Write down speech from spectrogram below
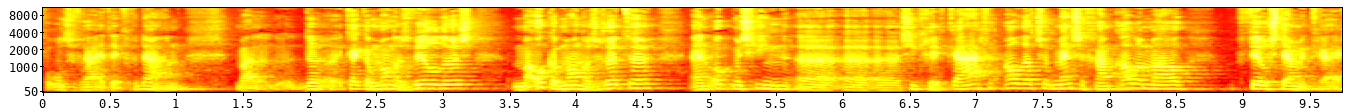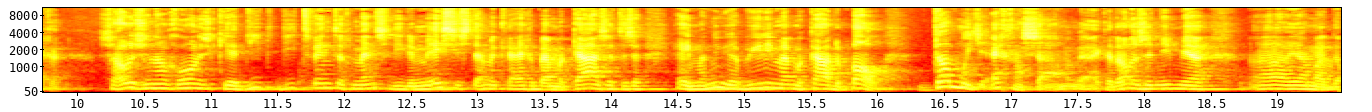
voor onze vrijheid heeft gedaan. Maar de, kijk, een man als Wilders, maar ook een man als Rutte en ook misschien eh, eh, Sigrid Kaag. Al dat soort mensen gaan allemaal veel stemmen krijgen. Zouden ze nou gewoon eens een keer die, die 20 mensen die de meeste stemmen krijgen bij elkaar zetten en zeggen: hé, hey, maar nu hebben jullie met elkaar de bal. Dan moet je echt gaan samenwerken. Dan is het niet meer, ah ja, maar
